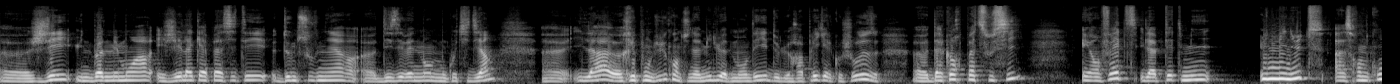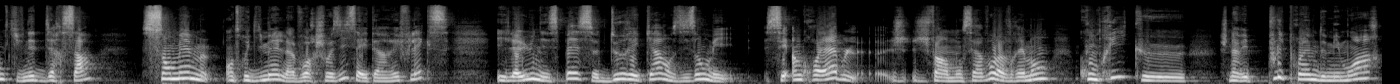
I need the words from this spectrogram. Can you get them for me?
j'ai une bonne mémoire et j'ai la capacité de me souvenir des événements de mon quotidien il a répondu quand une amie lui a demandé de lui rappeler quelque chose. Euh, d'accord, pas de souci. Et en fait, il a peut-être mis une minute à se rendre compte qu'il venait de dire ça, sans même, entre guillemets, l'avoir choisi. Ça a été un réflexe. Il a eu une espèce d'eureka en se disant, mais c'est incroyable. Enfin, mon cerveau a vraiment compris que je n'avais plus de problème de mémoire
